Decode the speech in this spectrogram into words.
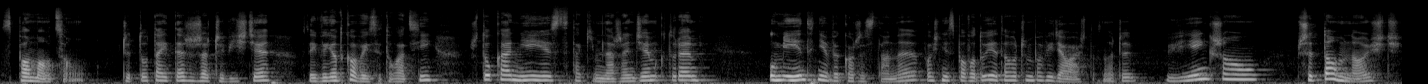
z pomocą? Czy tutaj też rzeczywiście w tej wyjątkowej sytuacji sztuka nie jest takim narzędziem, które umiejętnie wykorzystane właśnie spowoduje to, o czym powiedziałaś, to znaczy większą przytomność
